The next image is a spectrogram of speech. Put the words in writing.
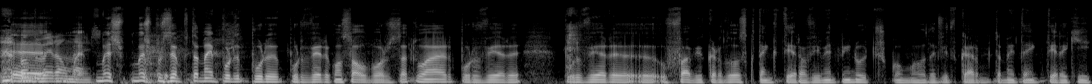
Onde deveram mais. Mas, mas, por exemplo, também por, por, por ver Gonçalo Borges atuar, por ver por ver uh, o Fábio Cardoso, que tem que ter, obviamente, minutos, como o David Carmo também tem que ter aqui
